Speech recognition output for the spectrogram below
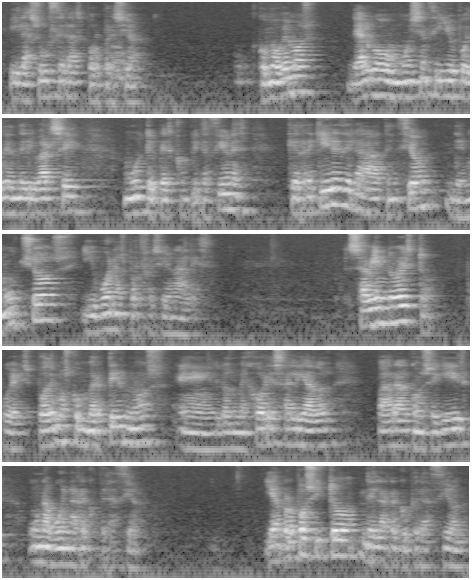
y las úlceras por presión. Como vemos, de algo muy sencillo pueden derivarse múltiples complicaciones que requiere de la atención de muchos y buenos profesionales. Sabiendo esto, pues podemos convertirnos en los mejores aliados para conseguir una buena recuperación. Y a propósito de la recuperación,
